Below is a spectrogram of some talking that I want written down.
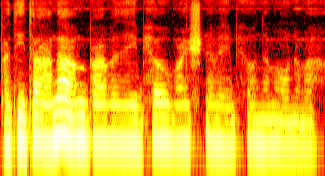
Patita anam pavanebhyo vaishnavebhyo namo namaha.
